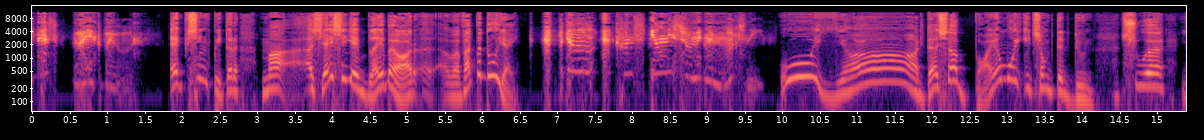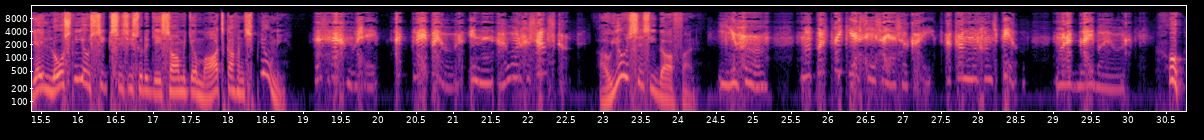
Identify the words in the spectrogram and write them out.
bly ek by haar. Ek sien Pieter, maar as jy sê jy bly by haar, uh, wat bedoel jy? Ek bedoel, ek gaan speel nie so met my maats nie. O ja, dis 'n baie mooi iets om te doen. So, jy los nie jou siek sussie sodat jy saam met jou maats kan gaan speel nie. Dis reg, Moshe. Ek bly by haar en hou haar geselskap. Hou jou sussie daarvan. Ja, maar partykeer sê sy is okay. Ek kan môre gaan speel, maar ek bly by haar. Ho,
